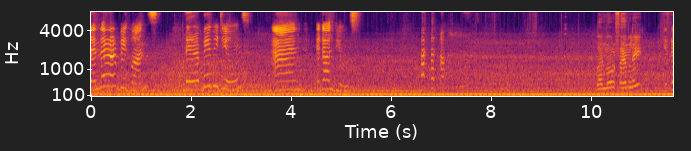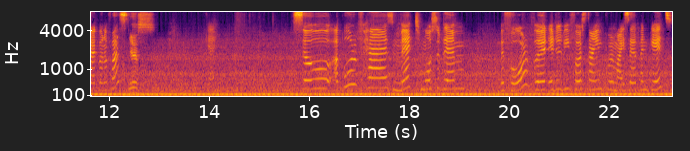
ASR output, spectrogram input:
Then there are big ones. There are baby dunes and adult dunes. one more family. Is that one of us? Yes. Okay. So Apurv has met most of them before but it'll be first time for myself and kids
